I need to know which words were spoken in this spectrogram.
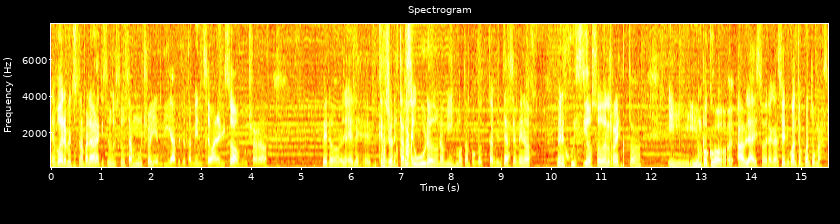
empoderamiento es una palabra que se, usa mucho hoy en día, pero también se banalizó mucho, ¿no? Pero el, qué sé yo, el estar seguro de uno mismo tampoco también te hace menos, menos juicioso del resto. Y, y, un poco habla eso de la canción. ¿Y cuánto, cuánto más,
